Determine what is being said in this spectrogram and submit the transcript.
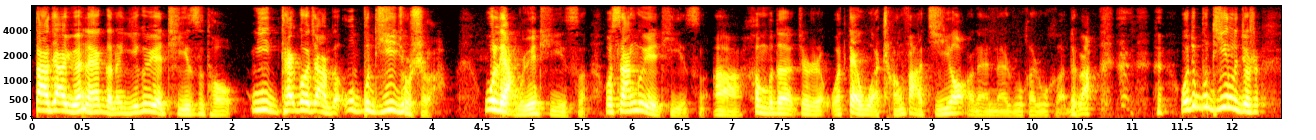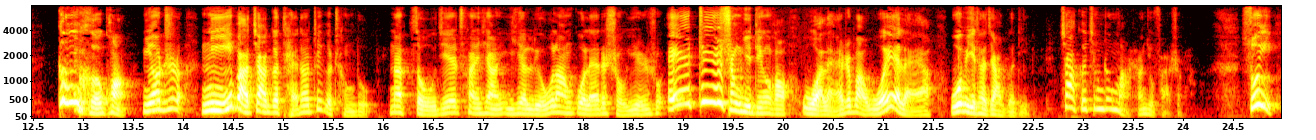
大家原来可能一个月剃一次头，你抬高价格，我不剃就是了。我两个月剃一次，我三个月剃一次啊，恨不得就是我带我长发及腰，那那如何如何，对吧？我就不剃了，就是。更何况你要知道，你把价格抬到这个程度，那走街串巷一些流浪过来的手艺人说：“哎，这生意挺好，我来着吧，我也来啊，我比他价格低，价格竞争马上就发生了。”所以，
